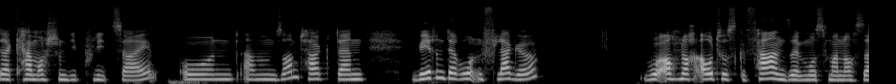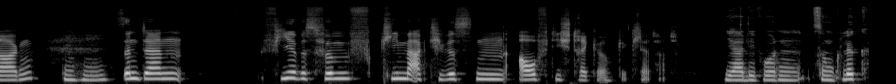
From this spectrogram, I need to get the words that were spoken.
da kam auch schon die Polizei. Und am Sonntag dann während der roten Flagge, wo auch noch Autos gefahren sind, muss man noch sagen, Mhm. sind dann vier bis fünf Klimaaktivisten auf die Strecke geklettert. Ja, die wurden zum Glück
